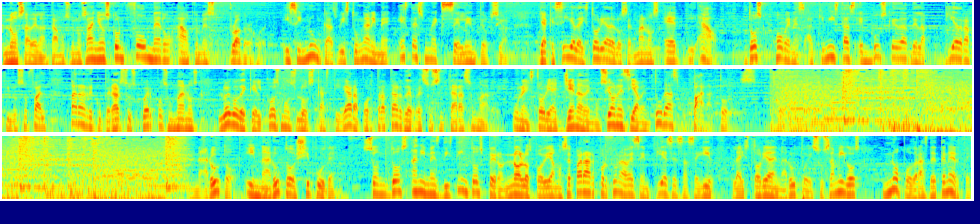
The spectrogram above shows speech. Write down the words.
Nos adelantamos unos años con Full Metal Alchemist Brotherhood, y si nunca has visto un anime, esta es una excelente opción ya que sigue la historia de los hermanos Ed y Al, dos jóvenes alquimistas en búsqueda de la piedra filosofal para recuperar sus cuerpos humanos luego de que el cosmos los castigara por tratar de resucitar a su madre. Una historia llena de emociones y aventuras para todos. Naruto y Naruto Shippuden son dos animes distintos, pero no los podíamos separar porque una vez empieces a seguir la historia de Naruto y sus amigos, no podrás detenerte.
